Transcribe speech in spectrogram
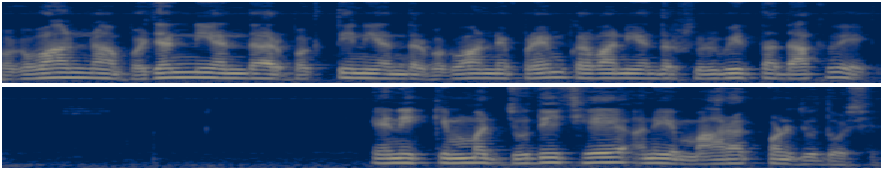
ભગવાનના ભજનની અંદર, ભક્તિની અંદર, ભગવાનને પ્રેમ કરવાની અંદર શુરવીરતા દાખવે. એની કિંમત જુદી છે અને એ મારક પણ જુદો છે.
